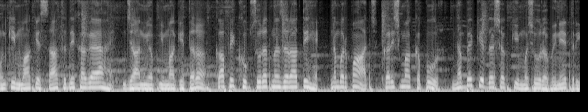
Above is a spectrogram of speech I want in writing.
उनकी माँ के साथ देखा गया है। जानवी अपनी माँ की तरह काफ़ी खूबसूरत नज़र आती है। नंबर पाँच, करिश्मा कपूर। नब्बे के दशक की मशहूर अभिनेत्री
